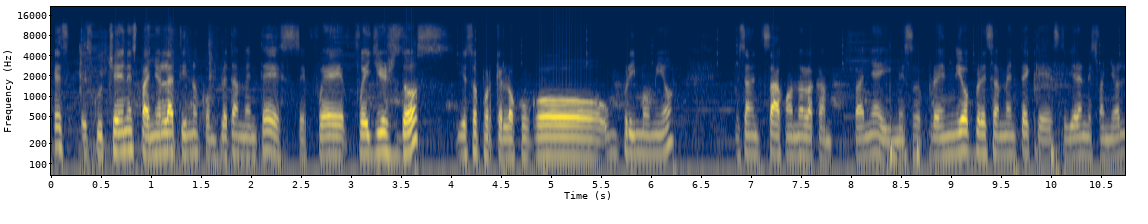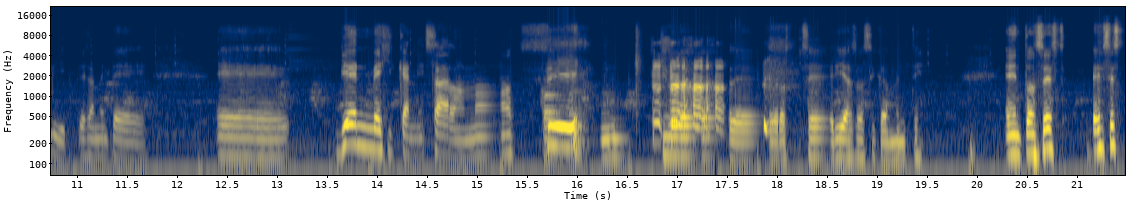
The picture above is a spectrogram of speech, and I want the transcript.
que es- escuché en español latino completamente este, fue, fue Gears 2, y eso porque lo jugó un primo mío. Precisamente estaba jugando la campaña y me sorprendió precisamente que estuviera en español y precisamente eh, bien mexicanizado, ¿no? Sí. Con de, de groserías, básicamente. Entonces, ese es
